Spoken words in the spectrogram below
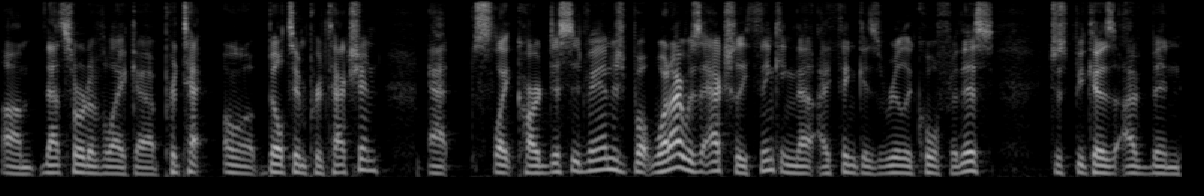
Um, that sort of like a protect, uh, built-in protection at slight card disadvantage. But what I was actually thinking that I think is really cool for this, just because I've been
